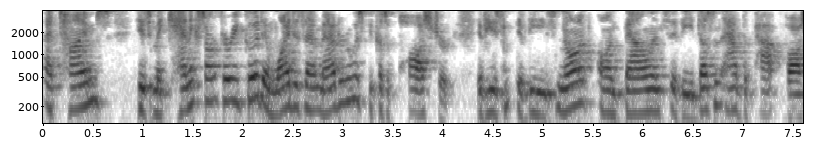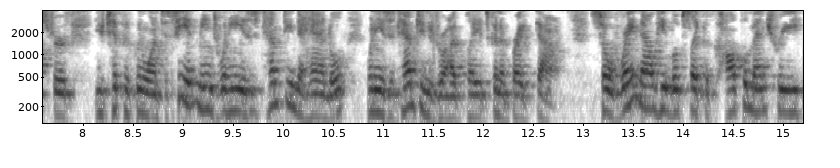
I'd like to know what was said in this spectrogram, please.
at times, his mechanics aren't very good. And why does that matter to us? Because of posture. If he's if he's not on balance, if he doesn't have the posture you typically want to see, it means when he is attempting to handle, when he's attempting to drive play, it's going to break down. So right now he looks like a complementary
